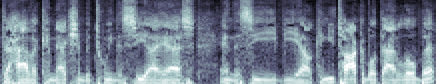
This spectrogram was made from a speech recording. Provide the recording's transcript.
to have a connection between the CIS and the CEBL. Can you talk about that a little bit?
